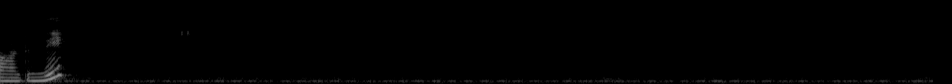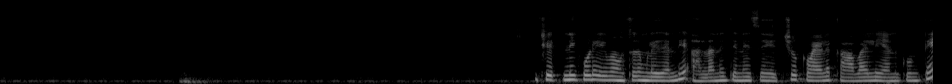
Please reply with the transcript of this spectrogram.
బాగుంటుంది. చట్నీ కూడా ఏం అవసరం లేదండి. అలానే తినేసేయచ్చు. ఒకవేళ కావాలి అనుకుంటే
